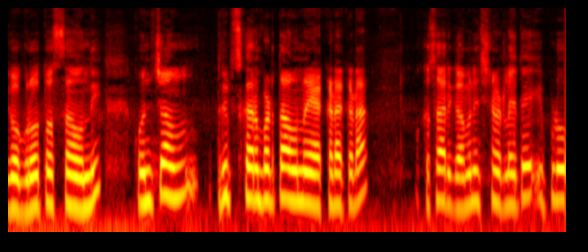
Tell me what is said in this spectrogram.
ఇక గ్రోత్ వస్తూ ఉంది. కొంచెం ట్రిప్స్ కనబడతా ఉన్నాయి అక్కడక్కడ. ఒకసారి గమనించినట్లయితే ఇప్పుడు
